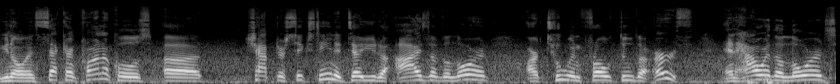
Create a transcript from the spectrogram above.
You know, in Second Chronicles, uh, chapter 16 to tell you the eyes of the Lord are to and fro through the earth. And how are the Lord's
